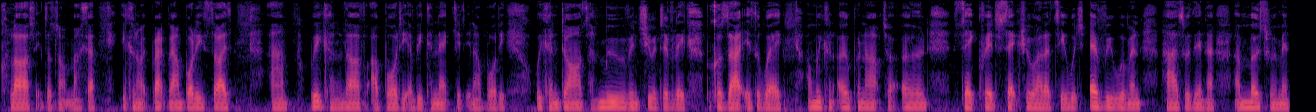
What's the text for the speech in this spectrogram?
class, it does not matter economic background, body size. Um, we can love our body and be connected in our body. We can dance and move intuitively because that is the way. And we can open up to our own sacred sexuality, which every woman has within her. And most women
